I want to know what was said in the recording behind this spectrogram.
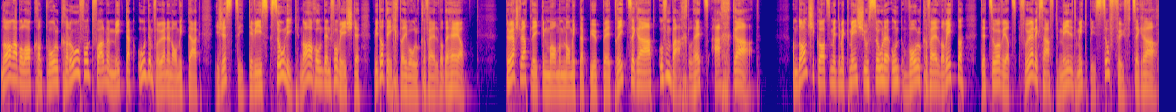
Noch aber lockern die Wolken auf und vor allem am Mittag und am frühen Nachmittag ist es zeitweise sonnig. Nachher kommt dann von Westen wieder dichtere Wolkenfelder daher. Der Höchstwert liegt morgen am Nachmittag bei etwa 13 Grad, auf dem Bachtel hat es 8 Grad. Am Donnerstag geht es mit einem Gemisch aus Sonne und Wolkenfelder weiter. Dazu wird es frühlingshaft mild mit bis zu 15 Grad.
